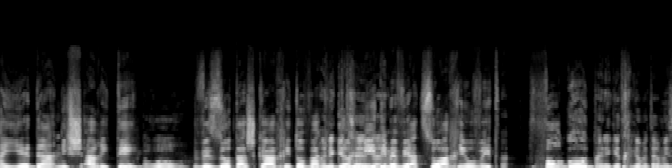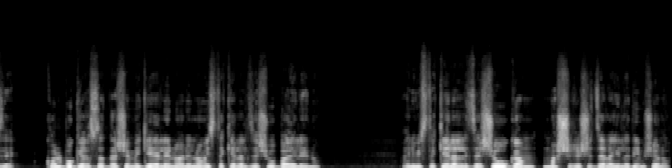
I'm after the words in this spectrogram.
הידע נשאר איתי. ברור. וזאת ההשקעה הכי טובה, כי תמיד היא מביאה תשואה חיובית for good. אני אגיד לך גם יותר מזה. כל בוגר סדנה שמגיע אלינו, אני לא מסתכל על זה שהוא בא אלינו. אני מסתכל על זה שהוא גם משריש את זה לילדים שלו.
